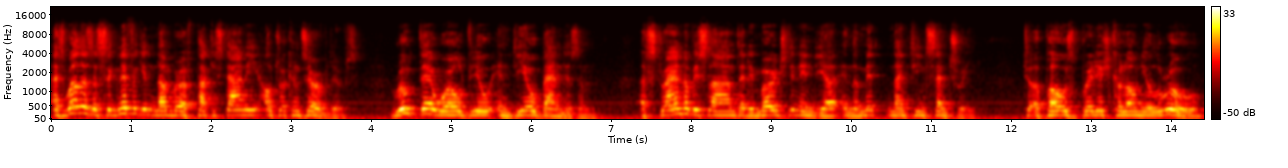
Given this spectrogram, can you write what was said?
as well as a significant number of Pakistani ultra conservatives, root their worldview in Deobandism, a strand of Islam that emerged in India in the mid 19th century to oppose British colonial rule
